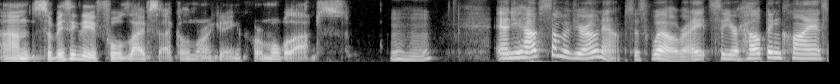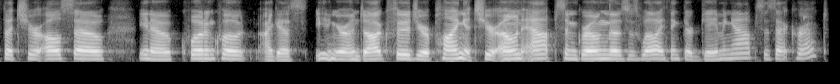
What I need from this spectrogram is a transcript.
Um, so basically a full lifecycle marketing for mobile apps. Mm-hmm. And you have some of your own apps as well, right? So you're helping clients, but you're also, you know, quote unquote, I guess, eating your own dog food. You're applying it to your own apps and growing those as well. I think they're gaming apps. Is that correct?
